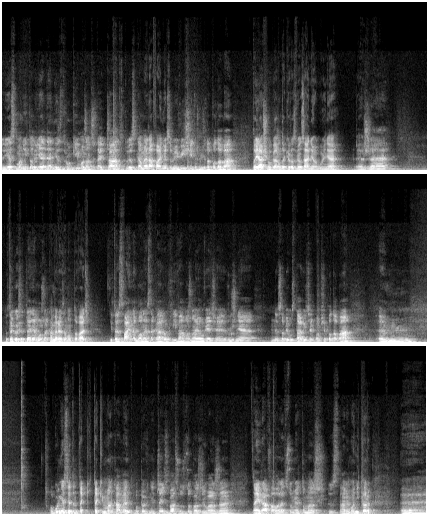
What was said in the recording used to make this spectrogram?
jest monitor jeden, jest drugi, można czytać czat, tu jest kamera, fajnie sobie wisi, też mi się to podoba. To ja się ogarnę takie rozwiązanie ogólnie, że do tego oświetlenia można kamerę zamontować i to jest fajne, bo ona jest taka ruchliwa, można ją, wiecie, różnie sobie ustawić, jak Wam się podoba. Ym, Ogólnie jest jeden taki, taki mankament, bo pewnie część z Was już zauważyła, że Ej Rafał, ale w sumie to masz stary monitor. E,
